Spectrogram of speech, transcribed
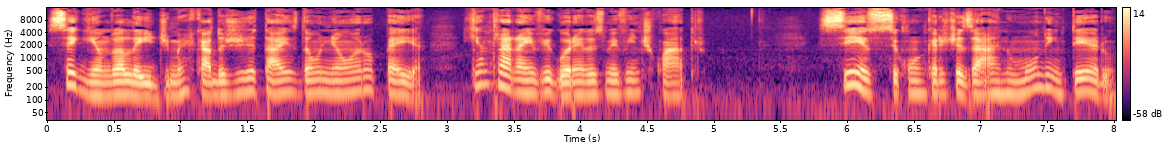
seguindo a Lei de Mercados Digitais da União Europeia, que entrará em vigor em 2024. Se isso se concretizar no mundo inteiro,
